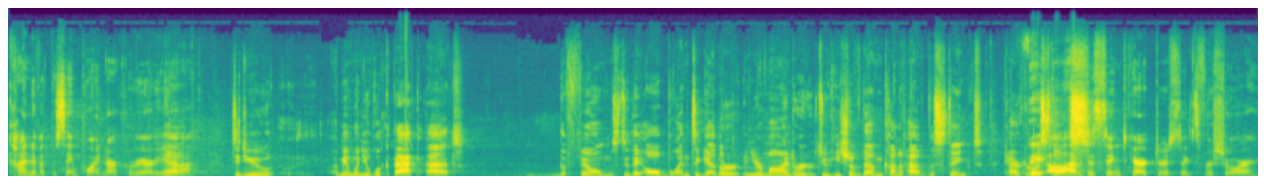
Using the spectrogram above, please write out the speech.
kind of at the same point in our career. Yeah. Did you, I mean, when you look back at the films, do they all blend together in your mind, or do each of them kind of have distinct characteristics? They all have distinct characteristics for sure.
